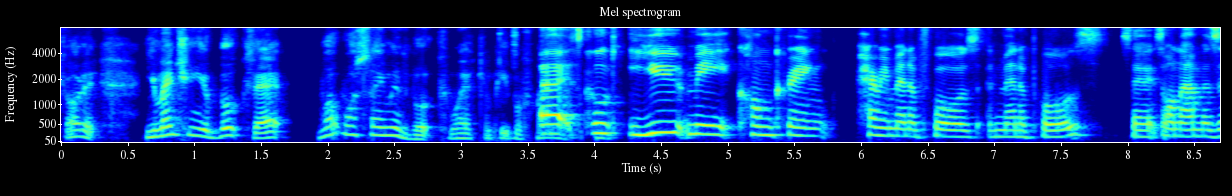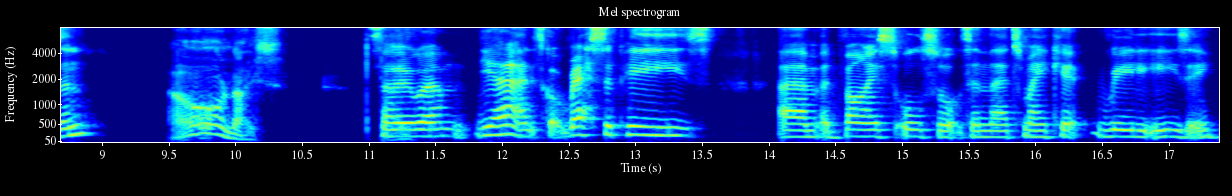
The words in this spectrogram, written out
Got it. You mentioned your book there. What was the name of the book? Where can people find uh, it? It's called You Me Conquering Perimenopause and Menopause. So it's on Amazon. Oh, nice. So um, yeah, and it's got recipes, um, advice, all sorts in there to make it really easy.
